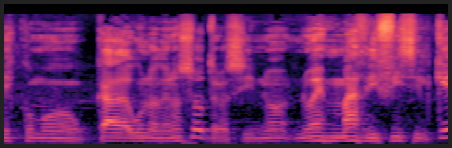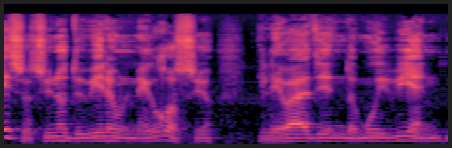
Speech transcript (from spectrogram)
Es como cada uno de nosotros, si no, no es más difícil que eso. Si uno tuviera un negocio que le va yendo muy bien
